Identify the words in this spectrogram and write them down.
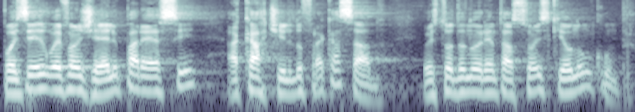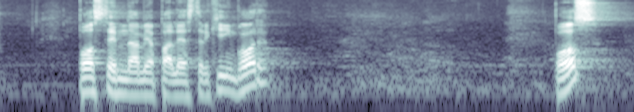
Pois o evangelho parece a cartilha do fracassado. Eu estou dando orientações que eu não cumpro. Posso terminar minha palestra aqui e ir embora? Posso?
